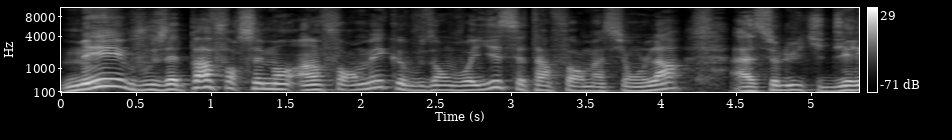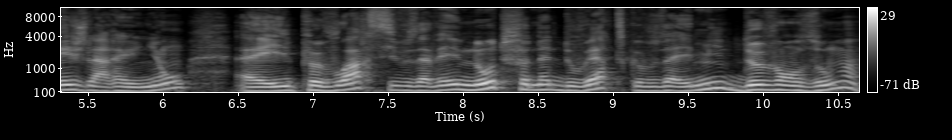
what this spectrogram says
mais vous n'êtes pas forcément informé que vous envoyez cette information-là à celui qui dirige la réunion et il peut voir si vous avez une autre fenêtre d'ouverte que vous avez mis devant Zoom.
